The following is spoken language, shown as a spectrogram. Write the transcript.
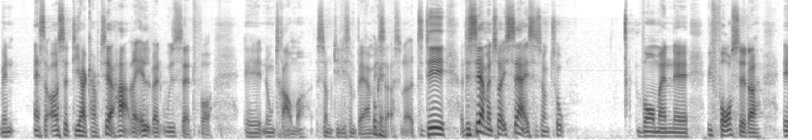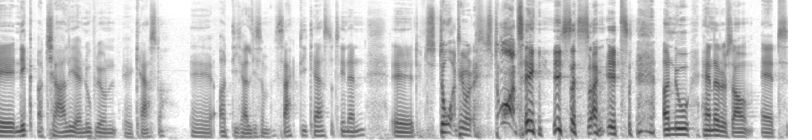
Men altså også, at de her karakterer har reelt været udsat for øh, nogle traumer, som de ligesom bærer med okay. sig. Og, sådan noget. Det, det, og det ser man så især i sæson 2, hvor man øh, vi fortsætter. Øh, Nick og Charlie er nu blevet øh, kærester. Øh, og de har ligesom sagt, de er kærester til hinanden. Øh, det, er stor, det var en stor ting i sæson 1. Og nu handler det jo så om, at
